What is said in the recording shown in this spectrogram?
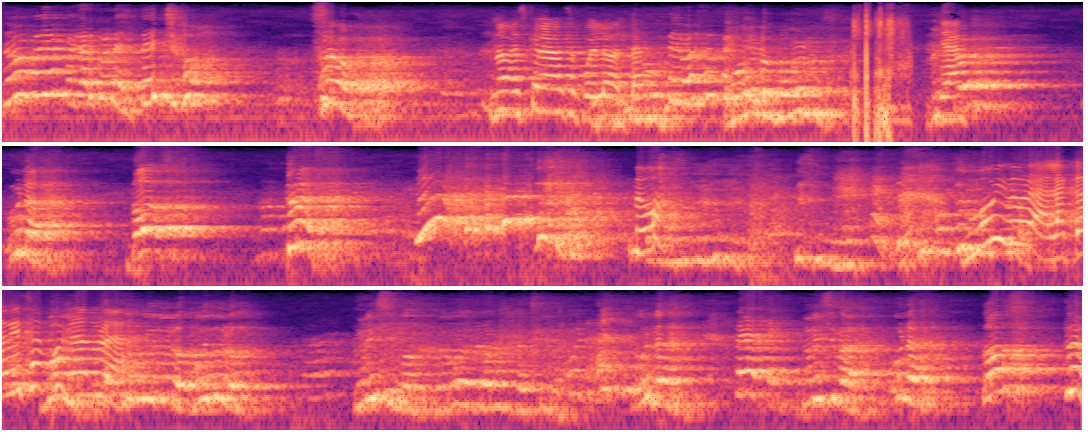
No me voy a pegar con el techo. ¡Sal! No, es que nada se puede levantar. Me vas a. Ya. Una, dos, tres. No. La cabeza ponla dura. Muy duro, muy duro. Durísimo. Me voy a dar una flexión. Una. Espérate. Durísima. Una, dos, tres.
